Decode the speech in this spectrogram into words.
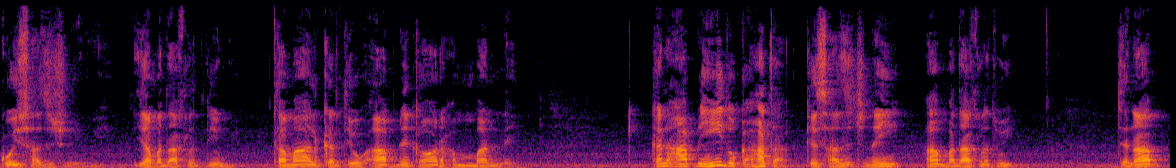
कोई साजिश नहीं हुई या मदाखलत नहीं हुई? कमाल करते हो, आपने कहा और हम मान लें कल आपने ही तो कहा था कि साजिश नहीं हाँ मदाखलत हुई। जनाब,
